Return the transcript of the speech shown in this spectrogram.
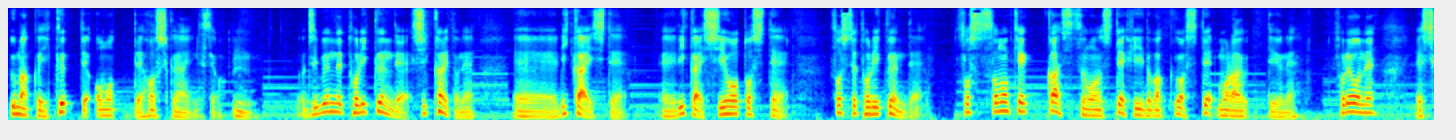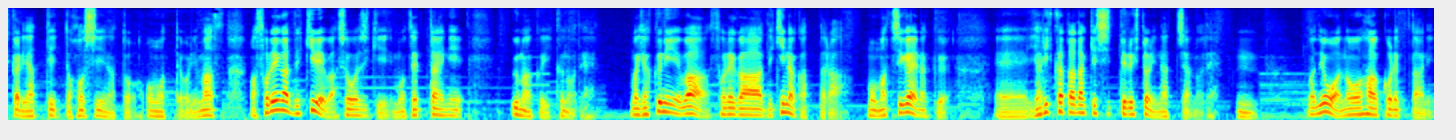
うまくいくって思ってほしくないんですよ。うん、自分で取り組んでしっかりとね、えー、理解して、えー、理解しようとしてそして取り組んでそしてその結果質問してフィードバックをしてもらうっていうねそれをね、えしっかりやっていってほしいなと思っております。まあ、それができれば正直もう絶対にうまくいくので、まあ、逆に言えばそれができなかったらもう間違いなく、えー、やり方だけ知ってる人になっちゃうので、うんまあ、要はノウハウコレクターに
